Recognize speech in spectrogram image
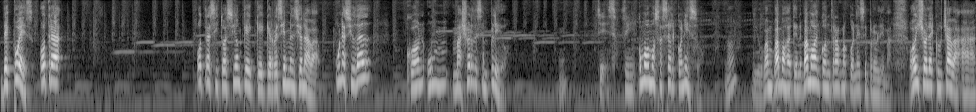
después, otra, otra situación que, que- que recién mencionaba. Una ciudad con un mayor desempleo. Sí, eso, sí. ¿Cómo vamos a hacer con eso? ¿No? Digo, vam- vamos a tener, vamos a encontrarnos con ese problema. Hoy yo la escuchaba a,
